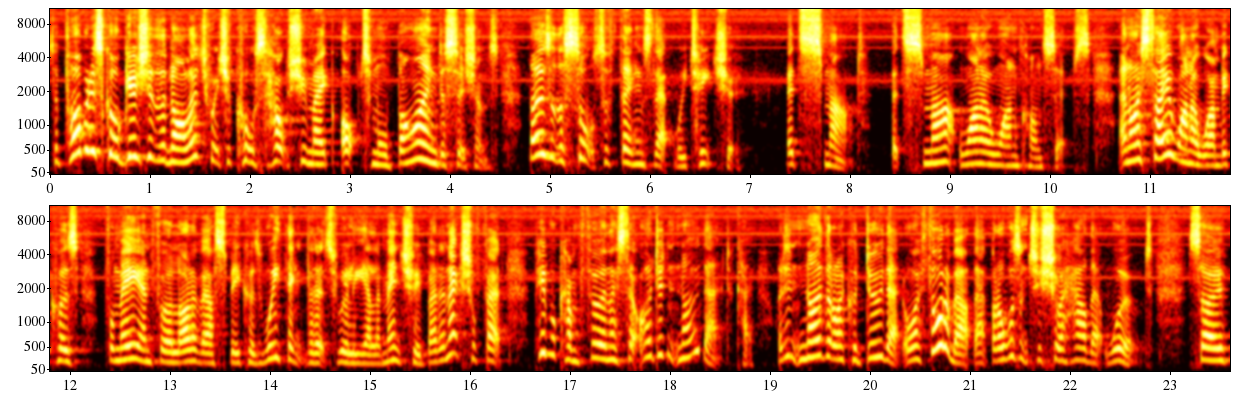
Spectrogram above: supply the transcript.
So, property school gives you the knowledge, which of course helps you make optimal buying decisions. Those are the sorts of things that we teach you. It's smart. It's smart 101 concepts. And I say 101 because for me and for a lot of our speakers, we think that it's really elementary. But in actual fact, people come through and they say, oh, I didn't know that. Okay. I didn't know that I could do that. Or I thought about that, but I wasn't too sure how that worked. So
